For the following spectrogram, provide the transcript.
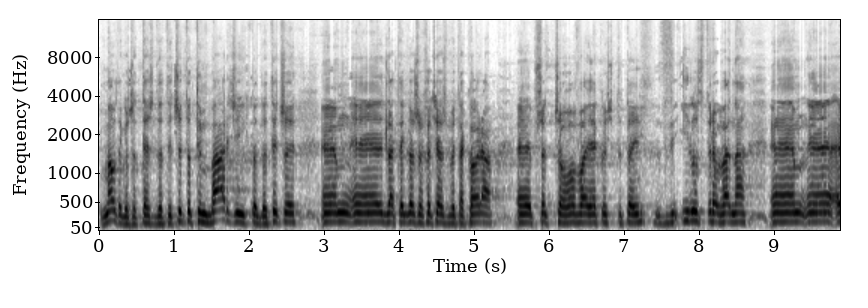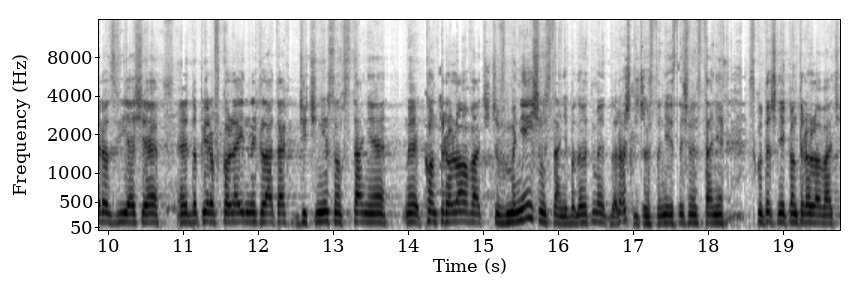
mało tego, że też dotyczy, to tym bardziej ich to dotyczy, e, dlatego że chociażby ta kora e, przedczołowa jakoś tutaj zilustrowana e, rozwija się dopiero w kolejnych latach. Dzieci nie są w stanie kontrolować, czy w mniejszym stanie, bo nawet my dorośli często nie jesteśmy w stanie skutecznie kontrolować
